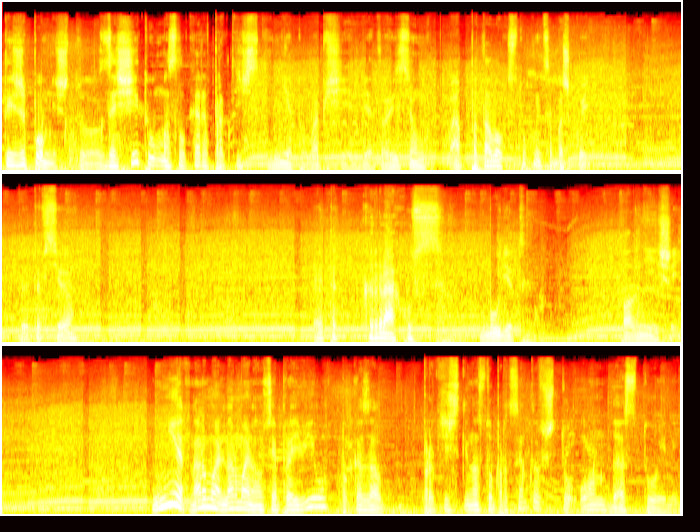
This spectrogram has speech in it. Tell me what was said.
ты же помнишь, что защиты у Маслкара практически нету вообще, ребята. Если он об потолок стукнется башкой, то это все. Это крахус будет полнейший. Нет, нормально, нормально. Он себя проявил, показал практически на 100%, что он достойный.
